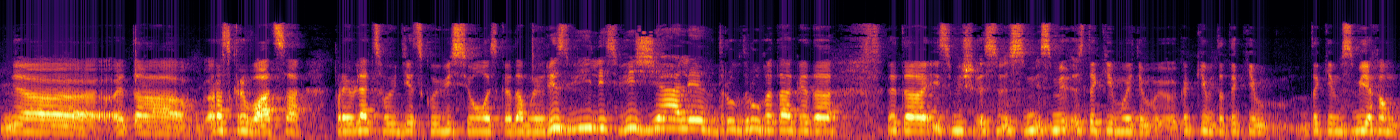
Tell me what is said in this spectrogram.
Э, это раскрываться, проявлять свою детскую веселость, когда мы резвились, визжали друг друга так это это и смеш, с, с, с, с таким этим каким-то таким таким смехом,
